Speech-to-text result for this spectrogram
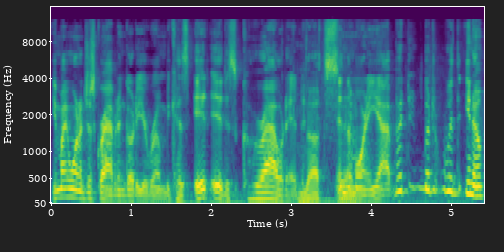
you might want to just grab it and go to your room because it is crowded Nuts, in the morning. Yeah, but but with you know.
